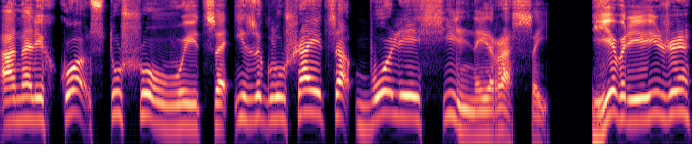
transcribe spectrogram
она легко стушевывается и заглушается более сильной расой. Евреи же,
